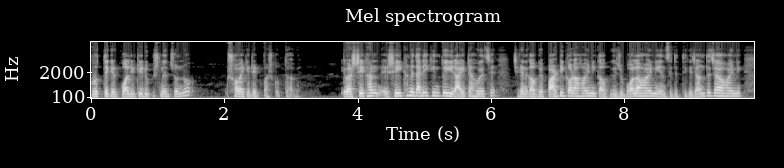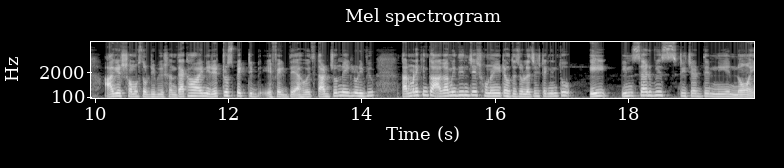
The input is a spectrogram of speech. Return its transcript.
প্রত্যেকের কোয়ালিটি এডুকেশনের জন্য সবাইকে টেট পাস করতে হবে। এবার সেখান, সেইখানে দাঁড়িয়ে কিন্তু এই রায়টা হয়েছে। সেখানে কাউকে পার্টি করা হয়নি, কাউকে কিছু বলা হয়নি এনসিটির থেকে জানতে চাওয়া হয়নি। আগের সমস্ত নোটিফিকেশন দেখা হয়নি রেট্রোস্পেক্টিভ এফেক্ট দেওয়া হয়েছে। তার জন্য এগুলো রিভিউ তার মানে কিন্তু আগামী দিন যে শুনানিটা হতে চলেছে, সেটা কিন্তু এই ইন সার্ভিস টিচারদের নিয়ে নয়,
